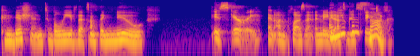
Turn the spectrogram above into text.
conditioned to believe that something new is scary and unpleasant. And maybe and that's you can instinctive suck.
